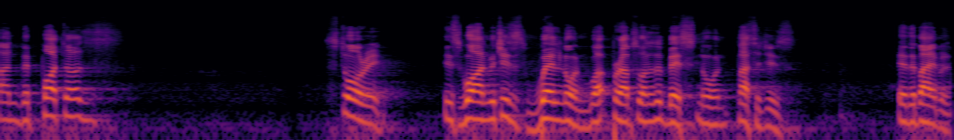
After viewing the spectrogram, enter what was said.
And the potter's story is one which is well known, perhaps one of the best known passages in the Bible.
